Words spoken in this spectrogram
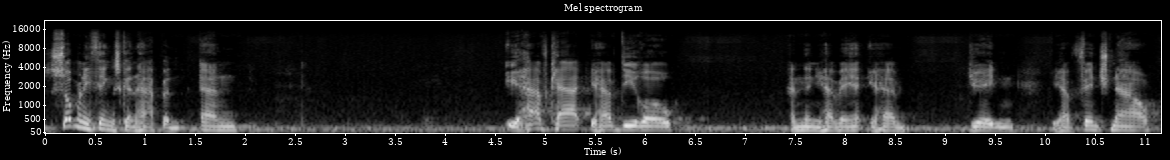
so many things can happen. And you have Cat, you have D'Lo, and then you have Ant, you have Jaden, you have Finch now,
